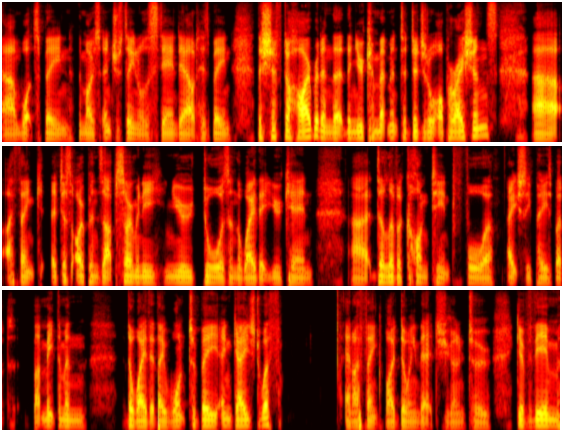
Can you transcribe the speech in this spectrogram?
um, what's been the most interesting or the standout has been the shift to hybrid and the, the new commitment to digital operations. Uh, I think it just opens up so many new doors in the way that you can uh, deliver content for HCPs, but but meet them in the way that they want to be engaged with and I think by doing that, you're going to give them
